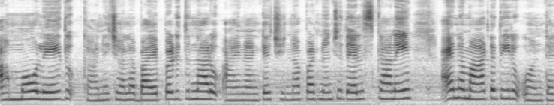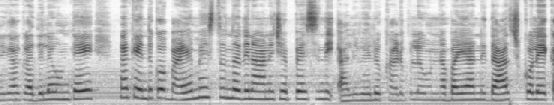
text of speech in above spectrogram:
అమ్మో లేదు కానీ చాలా భయపెడుతున్నాడు. ఆయన అంటే చిన్నప్పటి నుంచి తెలుసు కానీ ఆయన మాట తీరు ఒంటరిగా గదిలో ఉంటే నాకెందుకో భయం వేస్తుంది అది అని చెప్పేసింది. అలివేలు కడుపులో ఉన్న భయాన్ని దాచుకోలేక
